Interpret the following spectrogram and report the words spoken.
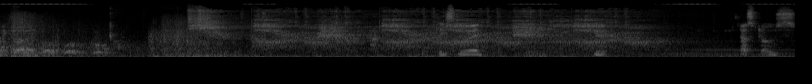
my god. Please do it. Good. That's close.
